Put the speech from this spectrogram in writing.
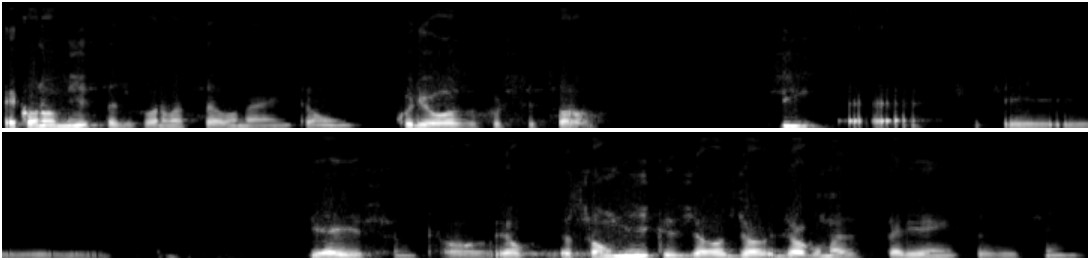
economista de formação, né? Então, curioso por si só. Sim. É, e, e, é isso. Então, eu, eu sou um mix de, de, de algumas experiências, assim.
